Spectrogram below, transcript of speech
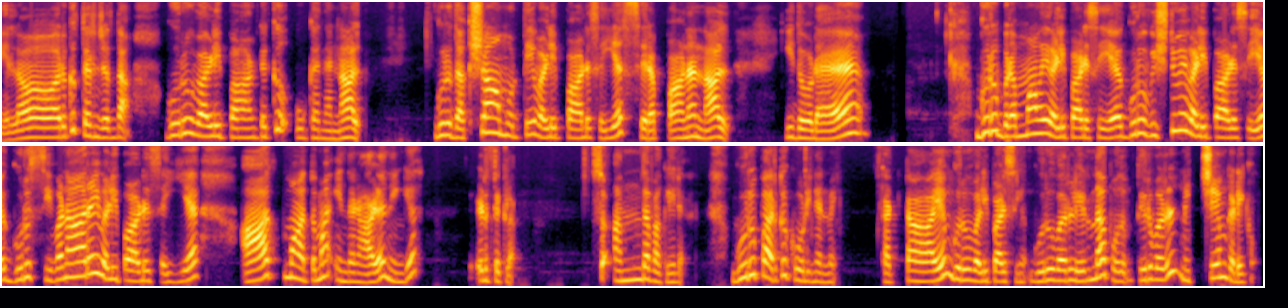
எல்லாருக்கும் தெரிஞ்சதுதான். குரு வழிபாட்டுக்கு உகந்த நாள். குரு தக்ஷாமூர்த்தி வழிபாடு செய்ய சிறப்பான நாள். இதோட குரு பிரம்மாவை வழிபாடு செய்ய குரு விஷ்ணுவை வழிபாடு செய்ய குரு சிவனாரை வழிபாடு செய்ய ஆத்மாத்தமா இந்த நாளை நீங்க எடுத்துக்கலாம். ஸோ அந்த வகையில. குரு பார்க்க கோடி நன்மை. கட்டாயம் குரு வழிபாடு செய்யும். குருவருள் இருந்தால் போதும். திருவருள் நிச்சயம் கிடைக்கும்.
